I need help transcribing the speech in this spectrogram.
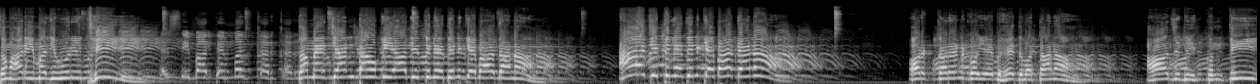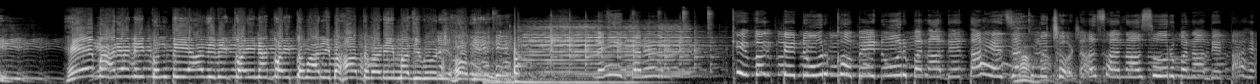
तुम्हारी मजबूरी थी। ऐसी बातें मत कर कर। तो मैं जानता हूँ कि आज इतने दिन के बाद आना। आज इतने दिन के बाद आना। और करण को यह भेद बताना। आज भी कुंती। हे महारानी कुंती आज भी कोई ना कोई तुम्हारी बहुत बड़ी मजबूरी होगी। नहीं करण कि वक्त नूर को बेनूर बना देता है जख्म छोटा सा नासूर बना देता है।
